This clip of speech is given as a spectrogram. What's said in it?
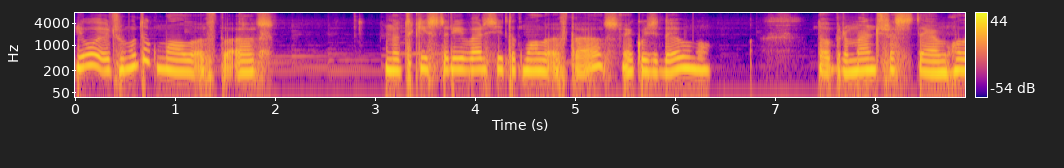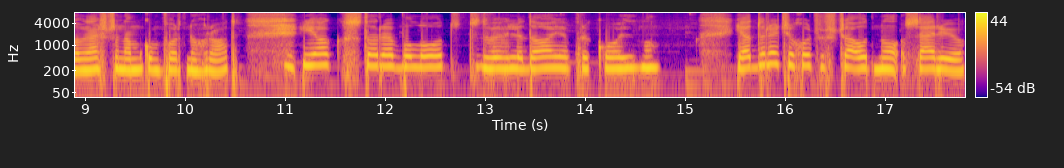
Йой, а чому так мало FPS? На такій старій версії так мало FPS, якось дивно. Добре, менше з тим. Головне, що нам комфортно грати. Як старе болото тут виглядає прикольно. Я, до речі, хочу ще одну серію,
